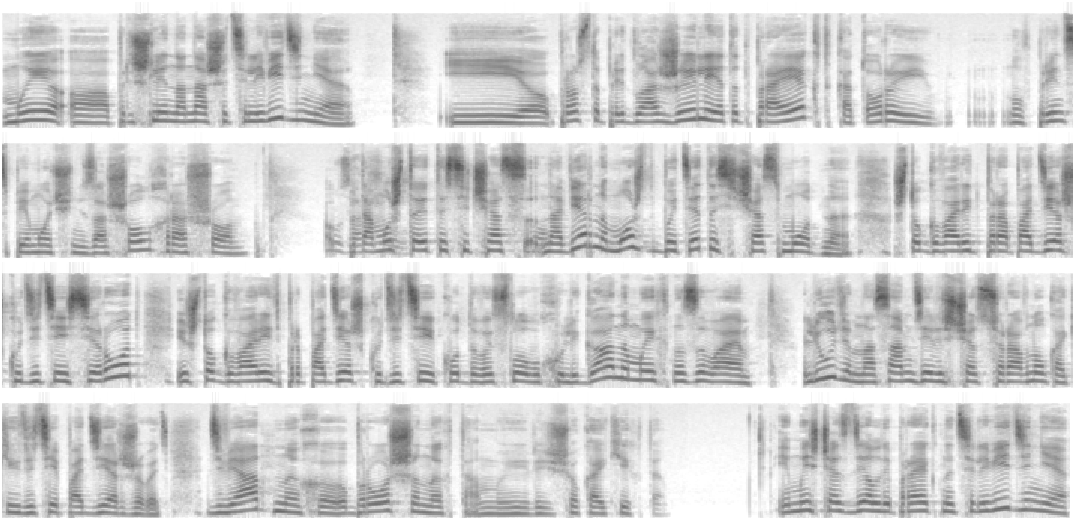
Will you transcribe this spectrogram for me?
Мы а, пришли на наше телевидение, и просто предложили этот проект, который, ну, в принципе, им очень зашел хорошо. Ну, Потому что это сейчас, ну. наверное, может быть, это сейчас модно. Что говорить про поддержку детей-сирот и что говорить про поддержку детей, кодовое слово хулигана мы их называем. Людям, на самом деле, сейчас все равно, каких детей поддерживать. Девятных, э, брошенных там или еще каких-то. И мы сейчас сделали проект на телевидении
